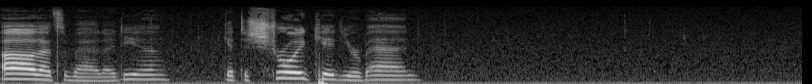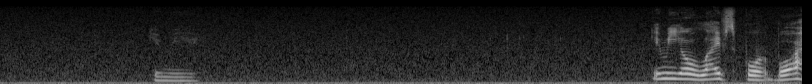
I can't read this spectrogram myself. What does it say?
Oh, that's a bad idea. Get destroyed, kid, you're bad. Give me... Give me your life support, boy.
